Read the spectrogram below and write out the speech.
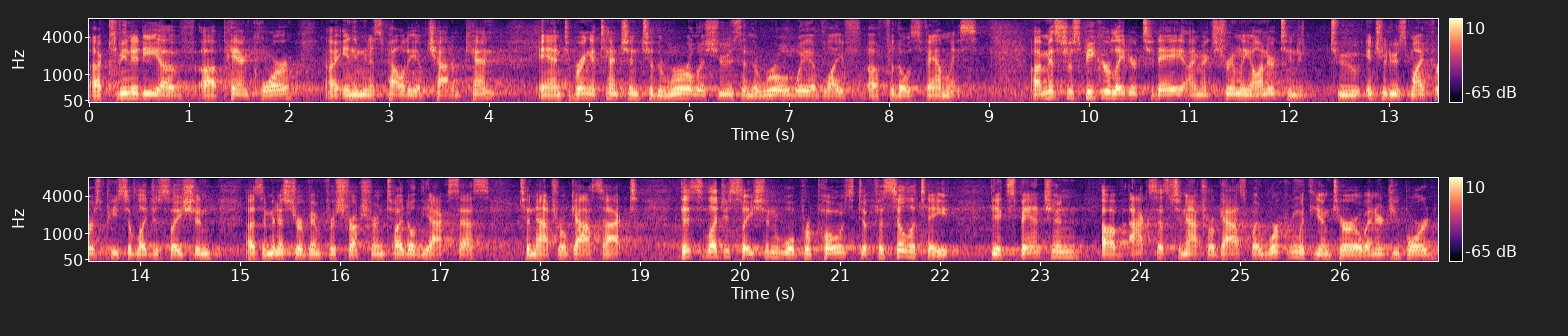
uh, community of Pain Court in the municipality of Chatham, Kent, and to bring attention to the rural issues and the rural way of life for those families. Uh, Mr. Speaker, later today, I'm extremely honoured to, to introduce my first piece of legislation as the Minister of Infrastructure entitled the Access to Natural Gas Act. This legislation will propose to facilitate the expansion of access to natural gas by working with the Ontario Energy Board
